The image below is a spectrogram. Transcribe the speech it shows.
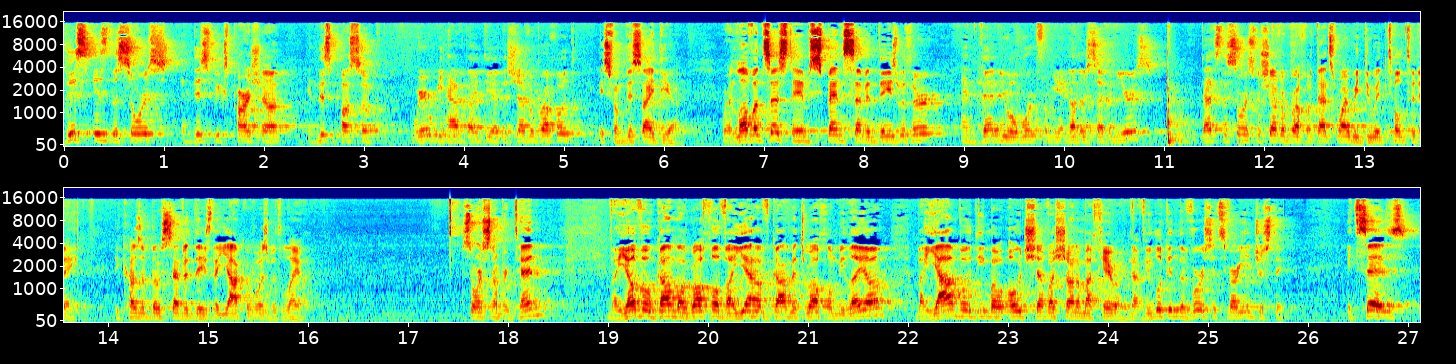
This is the source in this week's parsha, in this pasuk, where we have the idea of the Sheva brachot is from this idea. Where Lavan says to him, spend seven days with her, and then you will work for me another seven years. That's the source for Sheva brachot. That's why we do it till today, because of those seven days that Yaakov was with Leah. Source number 10. Vayavo gam al Rachel, vayehav gam et Rachel mileah, vayavo dimo od sheva shana macherot. Now, if you look in the verse, it's very interesting. It says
